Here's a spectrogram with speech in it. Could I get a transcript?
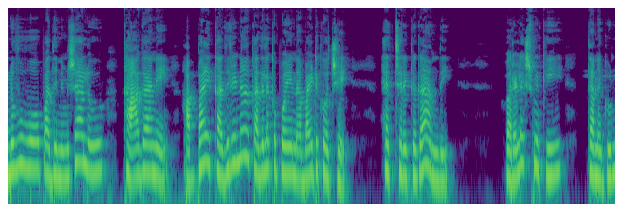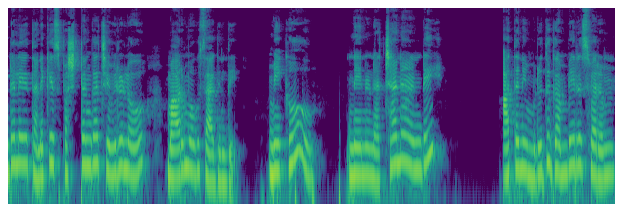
నువ్వు ఓ పది నిమిషాలు కాగానే అబ్బాయి కదిలినా కదలకపోయినా బయటకు వచ్చే హెచ్చరికగా అంది. వరలక్ష్మికి తన గుండెలే తనకే స్పష్టంగా చెవిరిలో మారుమోగసాగింది మీకు నేను నచ్చానా అండి? అతని మృదు గంభీర స్వరం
